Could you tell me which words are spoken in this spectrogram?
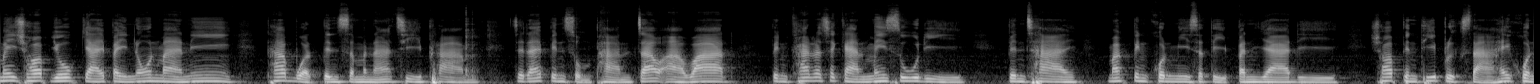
ไม่ชอบโยกย้ายไปโน่นมานี่ ถ้าบวชเป็นสมณะชีพรามจะได้เป็นสมภารเจ้าอาวาส เป็นข้าราชการไม่สู้ดี เป็นชาย มักเป็นคนมีสติปัญญาดี ชอบเป็นที่ปรึกษาให้คน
